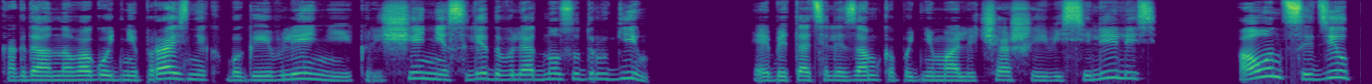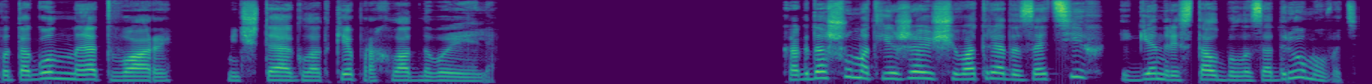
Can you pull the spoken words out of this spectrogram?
когда новогодний праздник, богоявление и крещение следовали одно за другим, и обитатели замка поднимали чаши и веселились, а он цедил патагонные отвары, мечтая о глотке прохладного эля. Когда шум отъезжающего отряда затих, и Генри стал было задремывать,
